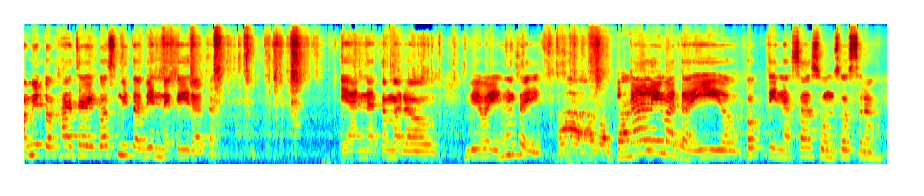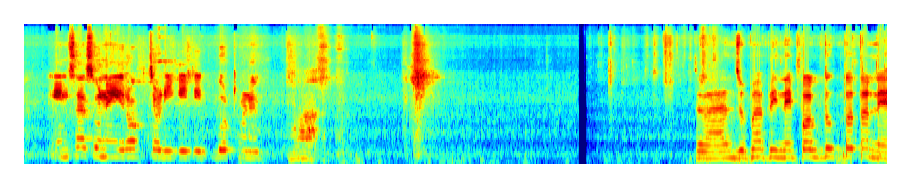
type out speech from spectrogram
અમે તો હાજા એક અસ્મિતા બેન ને કર્યા હતા. એ આના તમારા વેવાય શું આવા કાલ આવ્યા હતા એ ભક્તિના સાસુ ને સસરા. એમ સાસુ ને રોગ ચડી ગઈ હતી ગોઠણે તો જો અંજુ ભાભી ને પગ દુખતો હતો ને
